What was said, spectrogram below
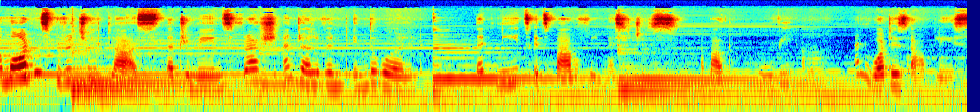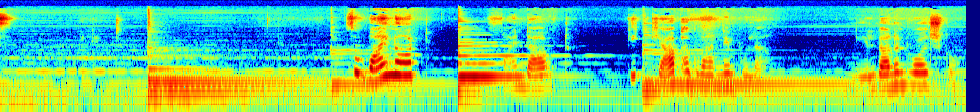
A modern spiritual class that remains fresh and relevant in the world that needs its powerful messages about who we are and what is our place in it. So why not find out कि क्या भगवान ने बोला नील डोनाल्ड वॉल्श को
